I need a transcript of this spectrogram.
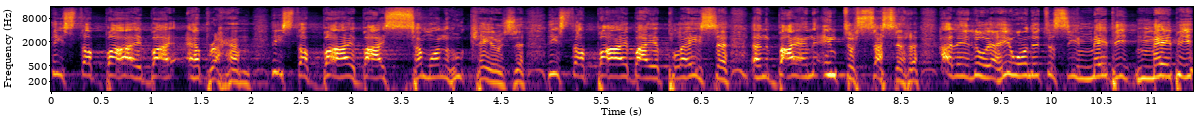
He stopped by by Abraham. He stopped by by someone who cares. He stopped by by a place uh, and by an intercessor. Hallelujah. He wanted to see maybe, maybe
